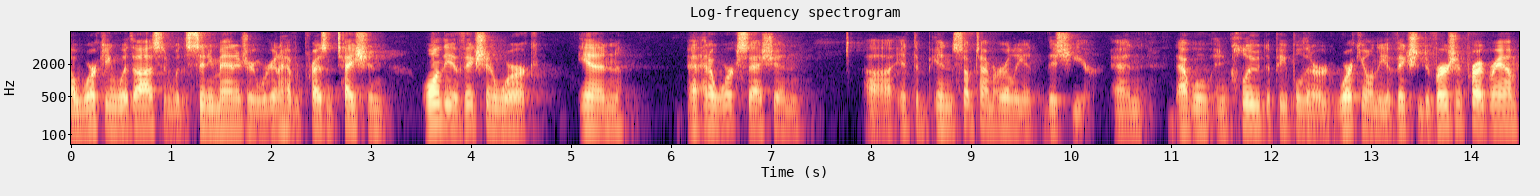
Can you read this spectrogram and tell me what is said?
uh, working with us and with the city manager, we're going to have a presentation on the eviction work in, at a work session uh, at the, in sometime early this year. And that will include the people that are working on the eviction diversion program,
